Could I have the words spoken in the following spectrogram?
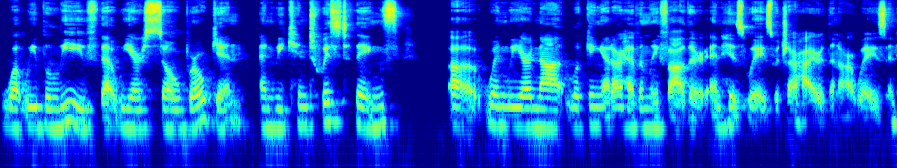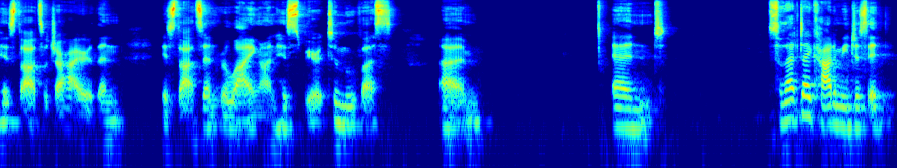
what we believe that we are so broken and we can twist things uh, when we are not looking at our heavenly father and his ways which are higher than our ways and his thoughts which are higher than his thoughts and relying on his spirit to move us. Um, and so that dichotomy just it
